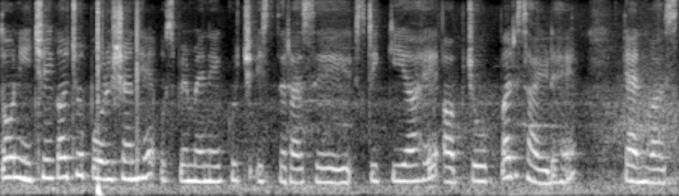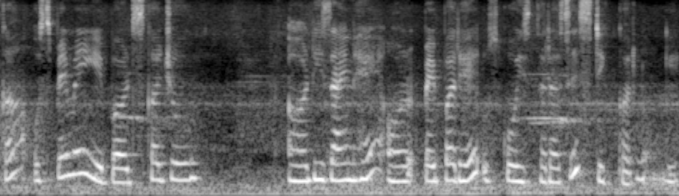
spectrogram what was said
तो नीचे का जो पोर्शन है, उस पर मैंने कुछ इस तरह से स्टिक किया है। अब जो ऊपर साइड है कैनवास का, उस पर मैं ये बर्ड्स का जो डिज़ाइन है और पेपर है, उसको इस तरह से स्टिक कर लूँगी।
